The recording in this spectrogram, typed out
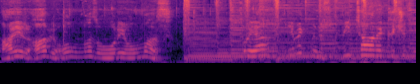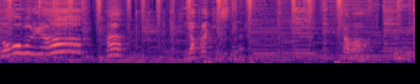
Hayır abi olmaz oraya olmaz. Buraya yemek menüsü. Bir tane küçük ne olur ya. Ha? Yaprak yesinler. Tamam. Şimdi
